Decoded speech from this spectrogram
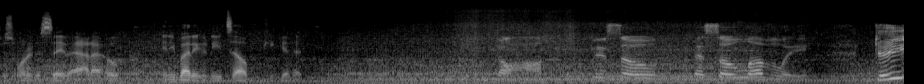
just wanted to say that. I hope anybody who needs help can get it. Aw, that's so that's so lovely. Gay.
